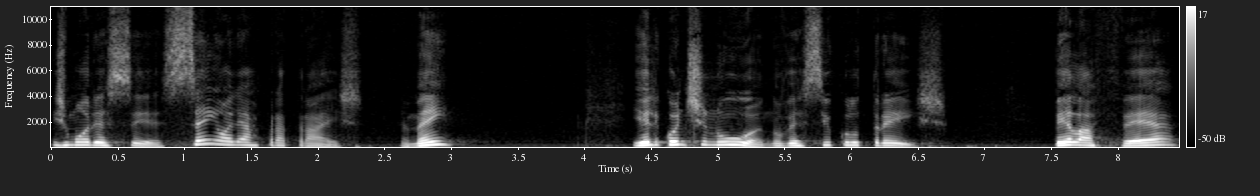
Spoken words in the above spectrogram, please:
esmorecer, sem olhar para trás. Amém? E ele continua no versículo 3: Pela fé,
